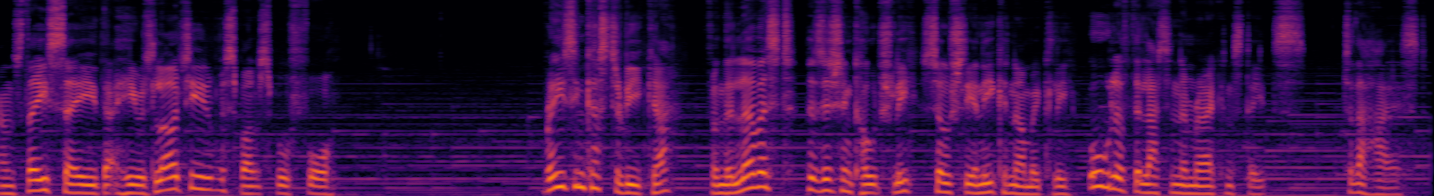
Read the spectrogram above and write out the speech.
And they say that he was largely responsible for raising Costa Rica from the lowest position culturally, socially, and economically, all of the Latin American states, to the highest.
